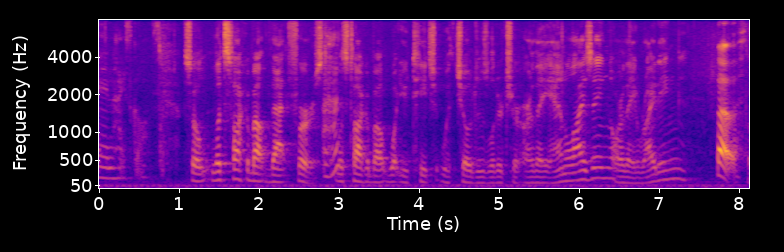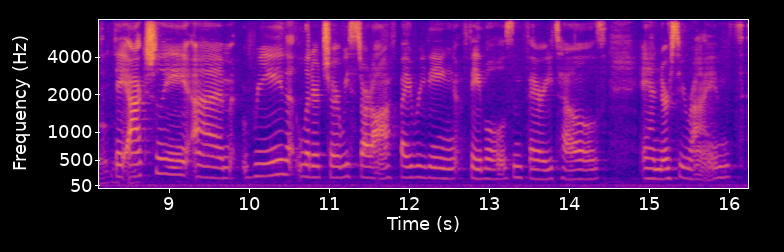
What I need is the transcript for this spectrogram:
in high school. So. So let's talk about that 1st let Let's talk about what you teach with children's literature. Are they analyzing? Or are they writing? Both. Both they okay. actually um, read literature. We start off by reading fables and fairy tales and nursery rhymes,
